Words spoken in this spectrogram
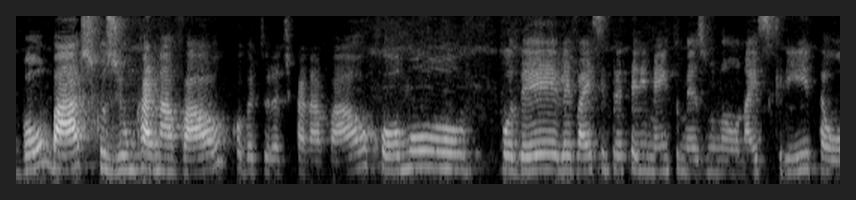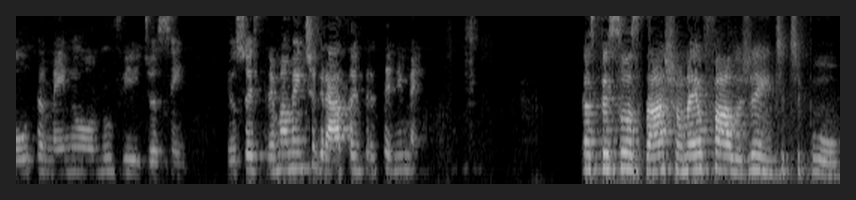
bombásticos de um carnaval, cobertura de carnaval, como poder levar esse entretenimento mesmo no, na escrita ou também no, no vídeo, assim. Eu sou extremamente grata ao entretenimento. As pessoas acham, né? Eu falo, gente, tipo,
